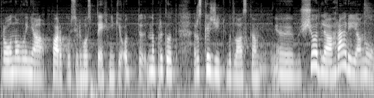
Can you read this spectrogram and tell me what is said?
про оновлення парку сільгосптехніки. От, наприклад, розкажіть, будь ласка, е, що для аграрія, ну,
